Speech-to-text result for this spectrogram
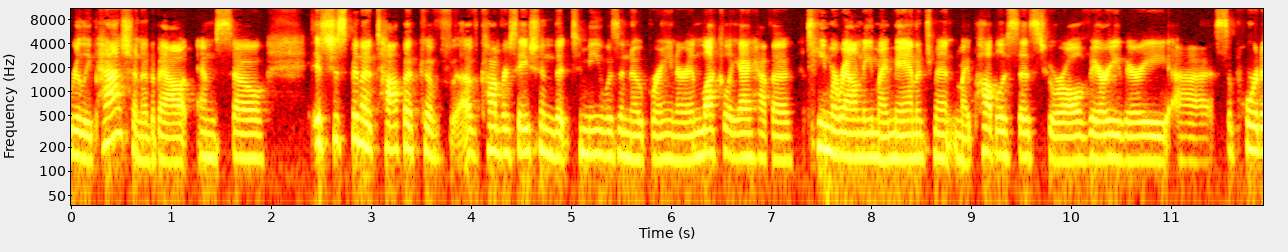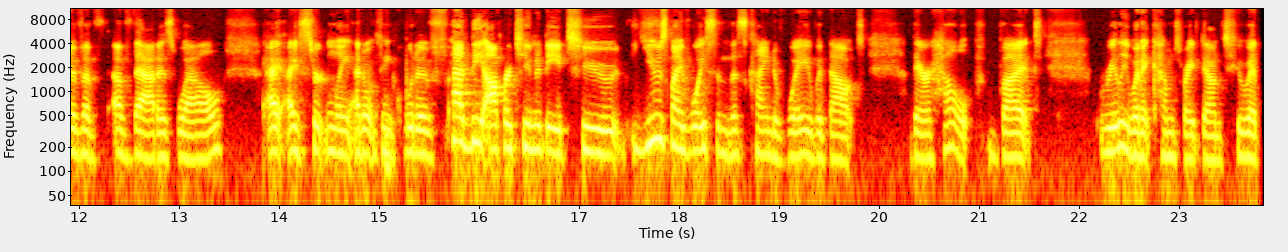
really passionate about. And so it's just been a topic of, of conversation that to me was a no brainer. And luckily, I have a team around me, my management and my publicists, who are all very, very uh, supportive of, of that as well. I, I certainly, I don't think would have had the opportunity to use my voice in this kind of way without their help. But really when it comes right down to it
